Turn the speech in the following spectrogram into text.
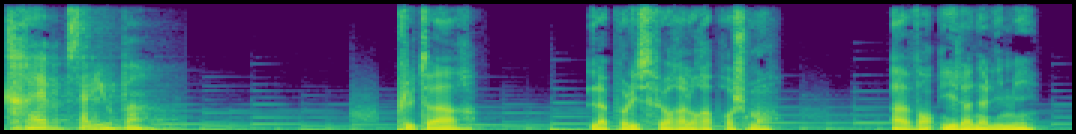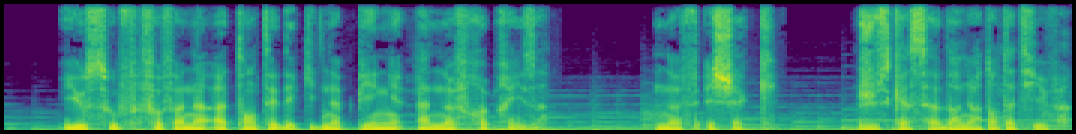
Crève, sale youpin. Plus tard, la police fera le rapprochement. Avant Ilan Halimi, Youssouf Fofana a tenté des kidnappings à neuf reprises. Neuf échecs, jusqu'à sa dernière tentative,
